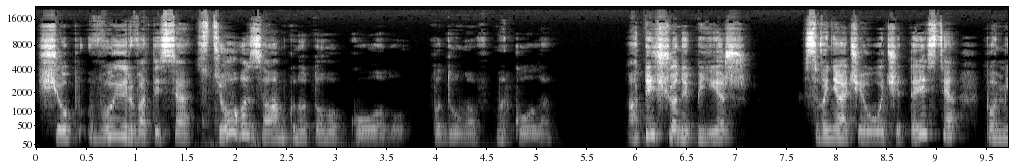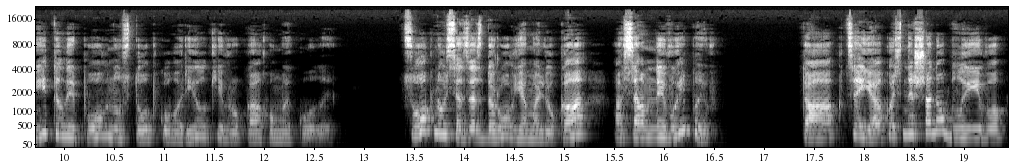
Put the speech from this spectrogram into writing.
щоб вирватися з цього замкнутого колу, подумав Микола. А ти що не п'єш? Свинячі очі тестя помітили повну стопку горілки в руках у Миколи. Цокнувся за здоров'я малюка, а сам не випив? Так, це якось нешанобливо.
